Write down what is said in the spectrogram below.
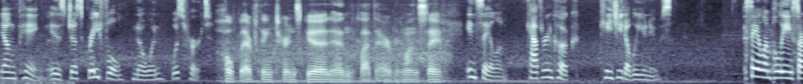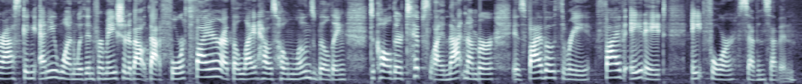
Young Ping is just grateful no one was hurt. Hope everything turns good and glad that everyone's safe. In Salem, Catherine Cook, KGW News. Salem police are asking anyone with information about that fourth fire at the Lighthouse Home Loans building to call their tips line. That number is 503 588 8477.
